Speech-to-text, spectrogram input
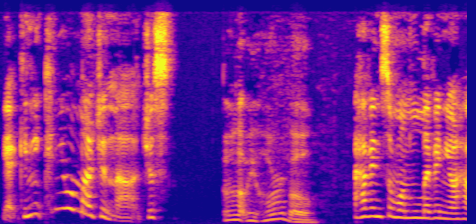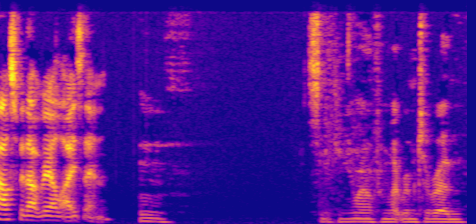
Yeah, can you can you imagine that? Just Oh, that'd be horrible. having someone live in your house without realizing. Mm. Sneaking around from like room to room.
